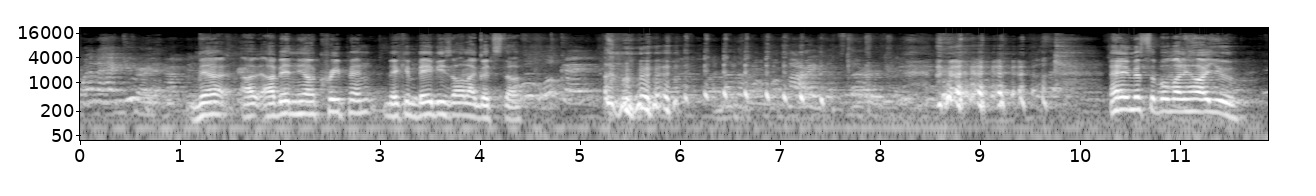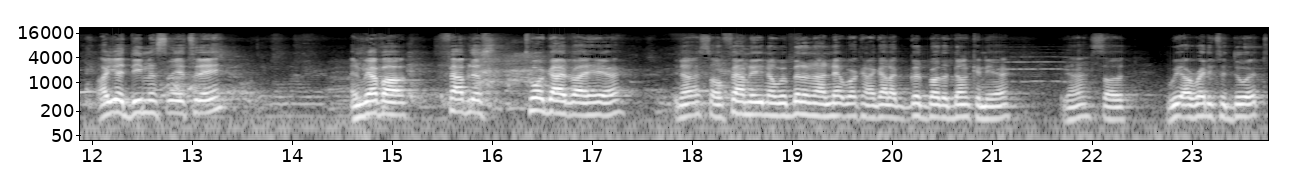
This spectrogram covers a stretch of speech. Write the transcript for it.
where the heck you been? Yeah, I, I've been, you know, creeping, making babies, all that good stuff. Oh, okay. Another one for Kari the third. Hey, Mr. Bomani, how are you? Are you a demon slayer today? And we have our fabulous tour guide right here. You know, so family, you know, we're building our network, and I got a good brother Duncan here. You know, so we are ready to do it.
